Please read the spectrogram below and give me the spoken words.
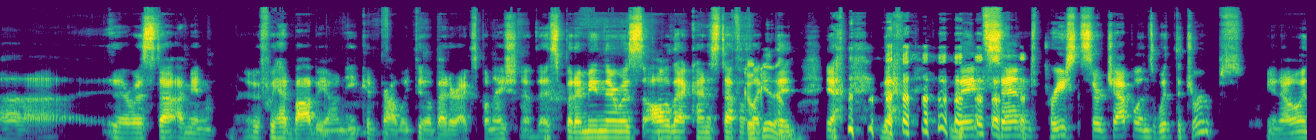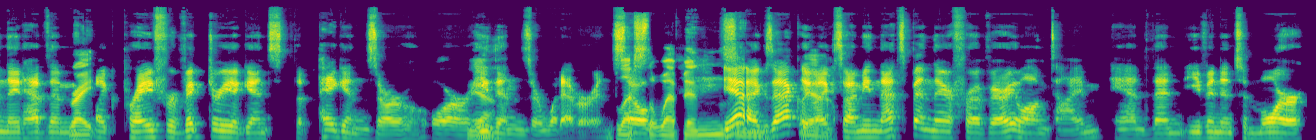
uh there was stuff. I mean, if we had Bobby on, he could probably do a better explanation of this. But I mean, there was all that kind of stuff of Go like they, him. yeah, they'd send priests or chaplains with the troops, you know, and they'd have them Right. like pray for victory against the pagans or or Yeah. heathens or whatever. And Bless so the weapons. yeah, and- exactly. yeah. Like so I mean that's been there for a very long time and then even into more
